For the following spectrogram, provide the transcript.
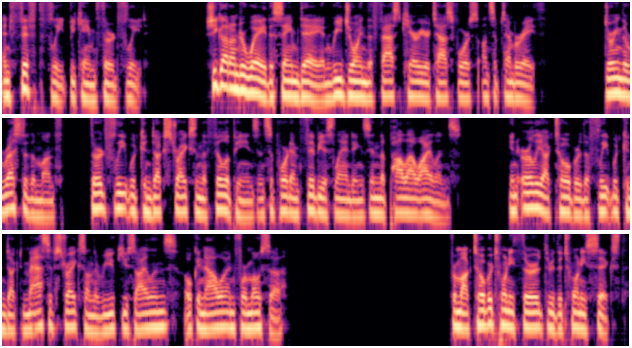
and Fifth Fleet became Third Fleet. She got underway the same day and rejoined the Fast Carrier Task Force on September 8th. During the rest of the month, Third Fleet would conduct strikes in the Philippines and support amphibious landings in the Palau Islands. In early October, the fleet would conduct massive strikes on the Ryukyus Islands, Okinawa, and Formosa. From October 23rd through the 26th,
